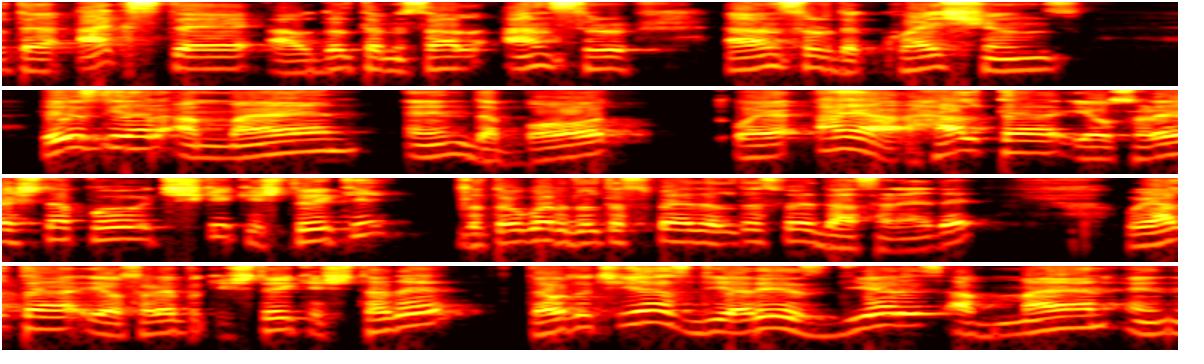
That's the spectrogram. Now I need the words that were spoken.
دلته عکس ده او دلته مثال answer answer the questions is there a man in the boat وای آیا هلته یو سړی شته په چشکې کشته کې دلته وګوره دلته سپی دی دلته سپی دا سړی دی وایي هلته یو سړی په کښتۍ کې شته دی دا ورته چې یس دیئر از دیئر از ا مین ان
